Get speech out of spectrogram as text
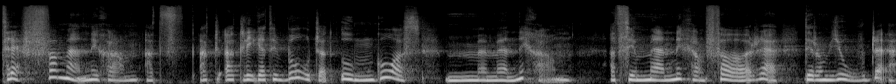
träffa människan, att, att, att ligga till bords, att umgås med människan att se människan före det de gjorde.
